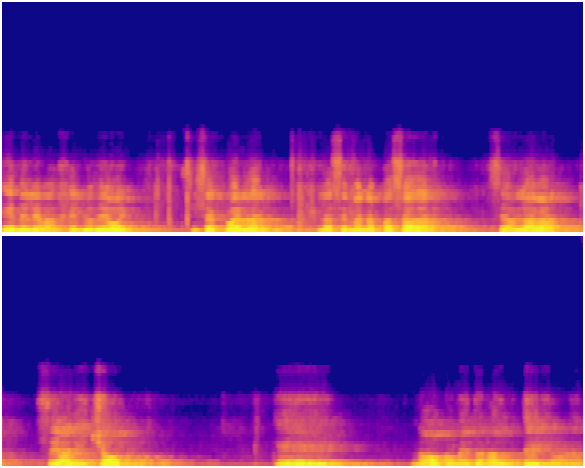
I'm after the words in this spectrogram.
en el Evangelio de hoy, si se acuerdan, la semana pasada se hablaba, se ha dicho que no cometan adulterio, ¿verdad?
